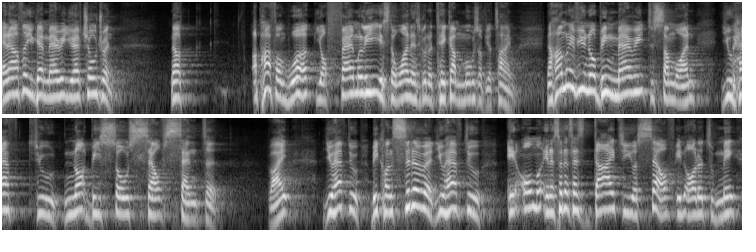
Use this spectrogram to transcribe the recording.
And after you get married, you have children. Now, apart from work, your family is the one that's going to take up most of your time. Now, how many of you know being married to someone you have to not be so self centered, right? You have to be considerate. You have to, in, almost, in a certain sense, die to yourself in order to make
